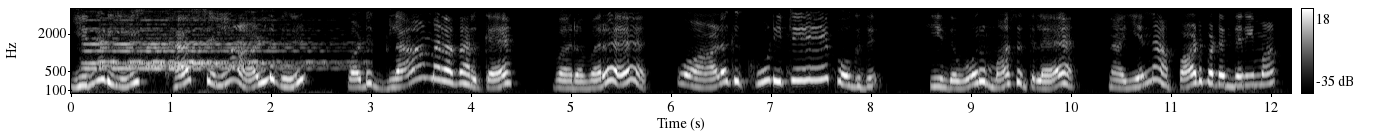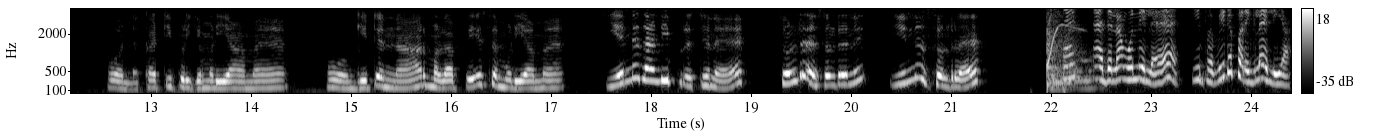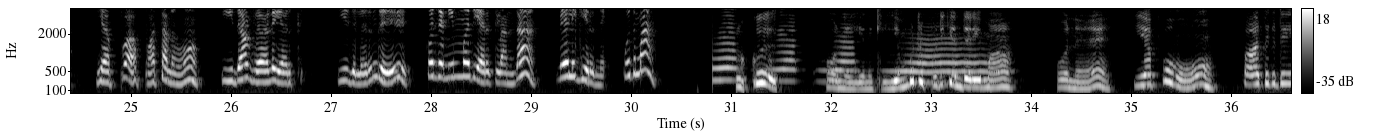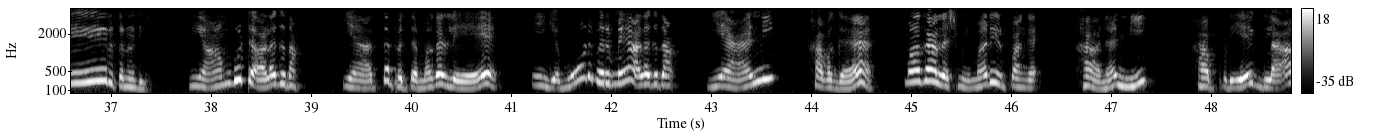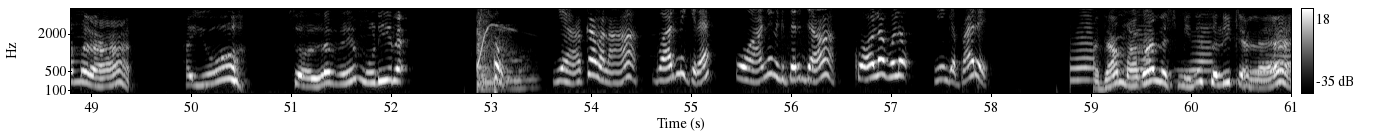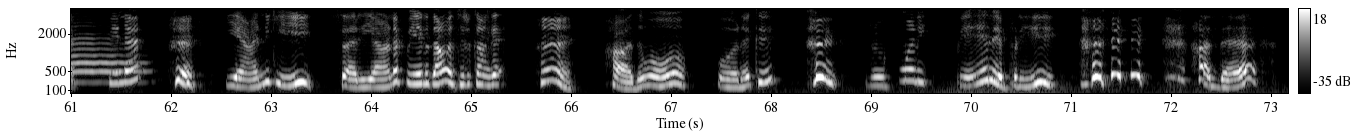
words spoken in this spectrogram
என்னடி ஹேர் ஸ்டைல்லாம் அழுது. படு கிளாமரா தான் இருக்க. வர வர உன் அழகு கூடிட்டே போகுது. இந்த ஒரு மாசத்துல நான் என்ன பாடுபட்டேன் தெரியுமா? உன்னை கட்டி பிடிக்க முடியாம உன்கிட்ட நார்மலா பேச முடியாம. என்ன தாண்டி பிரச்சனை? சொல்ற சொல்றேன்னு என்ன சொல்ற? அதெல்லாம் ஒண்ணு இல்ல. இப்ப விட போறீங்களா இல்லையா? எப்ப பார்த்தாலும் இதான் வேலையா இருக்கு. இதுல இருந்து கொஞ்சம் நிம்மதியா இருக்கலாம் தான் வேலைக்கு இருந்தேன். போதுமா? ருக்கு உன்னை எனக்கு எம்பிட்டு பிடிக்கும் தெரியுமா? உன்னை எப்பவும் பார்த்துக்கிட்டே இருக்கணும்டி. நீ அம்புட்டு அழகுதான். என் அத்தை பெத்த மகளே நீங்க மூணு பேருமே அழகுதான். என் அண்ணி அவங்க மகாலட்சுமி மாதிரி இருப்பாங்க. ஆனா நீ அப்படியே கிளாமரா ஐயோ சொல்லவே முடியல. என் அக்காவெல்லாம் வர்ணிக்கிற உன் அண்ணனுக்கு தெரிஞ்சா கொலை விழும். இங்க பாரு. அதான் மகாலட்சுமின்னு சொல்லிட்டேன்ல. பின்ன என் அன்னைக்கு சரியான பேரு தான் வச்சிருக்காங்க. அதுவும் உனக்கு ருக்மணி பேர் எப்படி? அந்த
